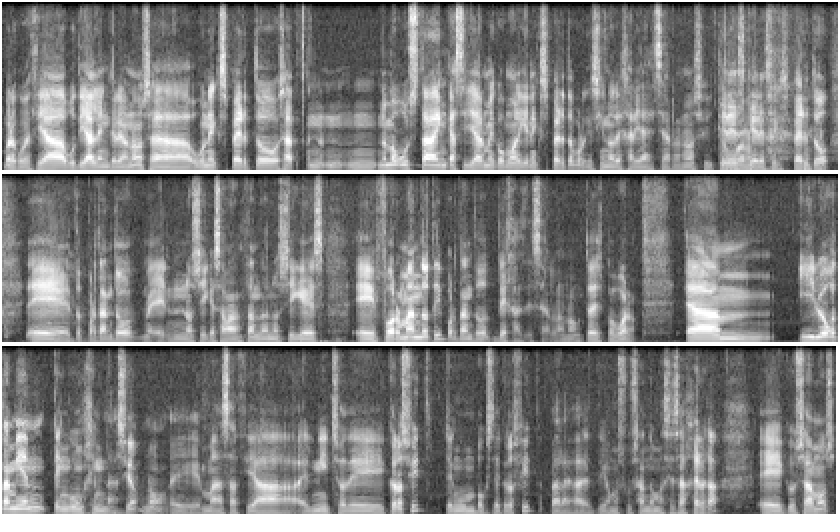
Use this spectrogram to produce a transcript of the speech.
bueno, como decía Woody Allen, creo, ¿no? O sea, un experto, o sea, no me gusta encasillarme como alguien experto porque si no dejaría de serlo, ¿no? Si crees que eres experto, por tanto, no sigues avanzando, no sigues formándote y por tanto dejas de serlo, ¿no? Entonces, pues bueno. Y luego también tengo un gimnasio, ¿no? Eh, más hacia el nicho de CrossFit. Tengo un box de CrossFit, para, digamos, usando más esa jerga eh, que usamos.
